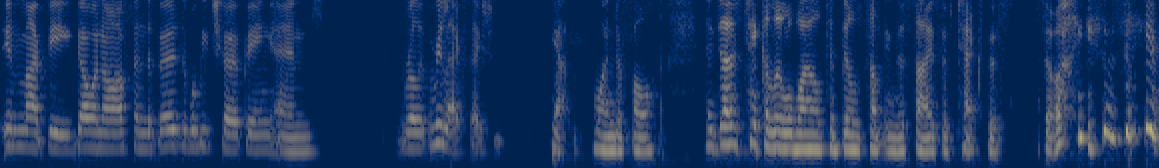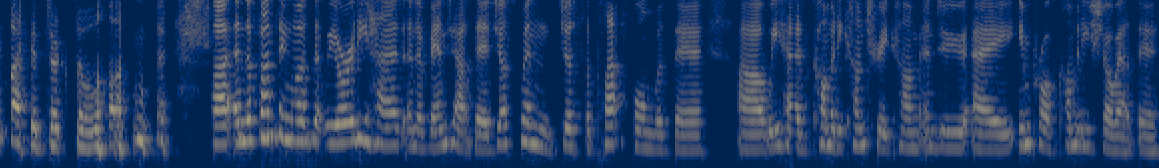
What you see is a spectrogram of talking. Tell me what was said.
it might be going off and the birds will be chirping and re- relaxation. Yeah wonderful. It does take a little while to build something the size of texas so I can see why it took so long. uh, and the fun thing was that we already had an event out there just when just the platform was there. Uh, we had Comedy Country come and do a improv comedy show out there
